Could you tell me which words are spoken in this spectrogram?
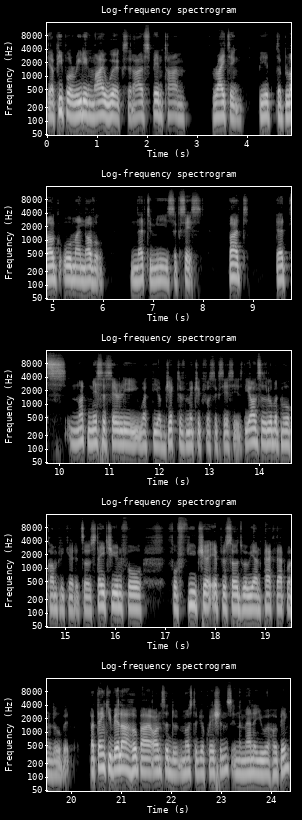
There are people reading my works that I've spent time writing, be it the blog or my novel. And that to me is success. But that's not necessarily what the objective metric for success is. The answer is a little bit more complicated. So stay tuned for for future episodes where we unpack that one a little bit. But thank you, Bella. I hope I answered most of your questions in the manner you were hoping.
